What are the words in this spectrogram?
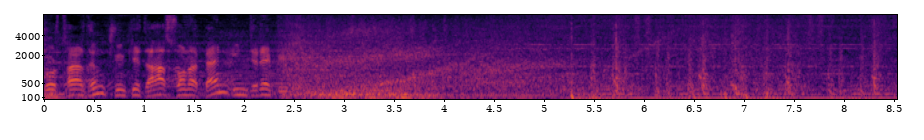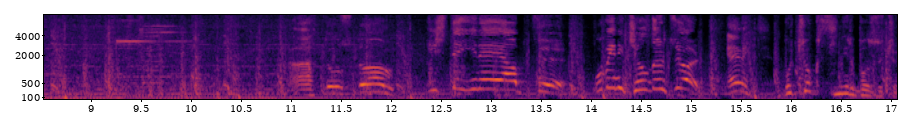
kurtardım çünkü daha sonra ben indirebilirim. Ah dostum, işte yine yaptı. Bu beni çıldırtıyor. Evet, bu çok sinir bozucu.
